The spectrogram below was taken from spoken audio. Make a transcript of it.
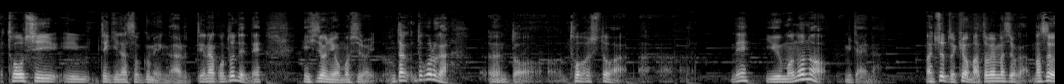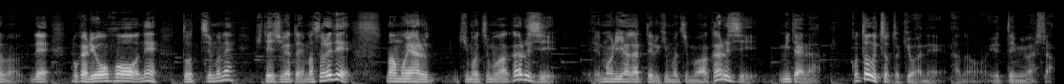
ー、投資的な側面があるっていうようなことでね、非常に面白い。ところが、うんと、投資とは、ね、いうものの、みたいな。まあ、ちょっと今日まとめましょうか。まあ、そういうので、僕は両方ね、どっちもね、否定しがたい。まあ、それで、まあ、もやる気持ちもわかるし、盛り上がってる気持ちもわかるし、みたいなことをちょっと今日はね、あの、言ってみました。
